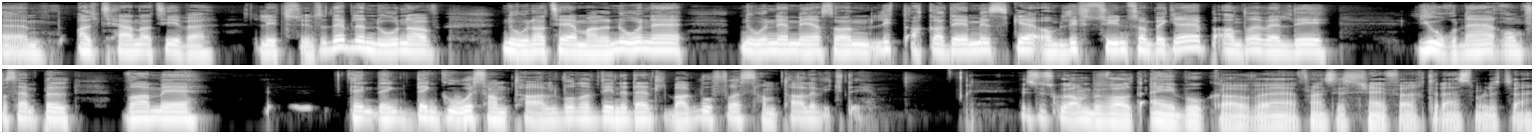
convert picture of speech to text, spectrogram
um, alternative livssyn. Så det blir noen av, noen av temaene. Noen er noen er mer sånn litt akademiske om livssyn som begrep, andre er veldig jordnære om for eksempel hva med den, den, den gode samtalen, hvordan vinne den tilbake, hvorfor er samtale viktig? Hvis du skulle anbefalt ei bok av eh, Francis Schaeffer til deg som lytter?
